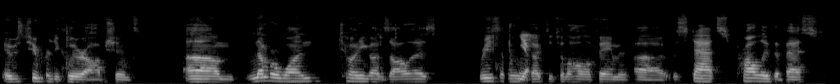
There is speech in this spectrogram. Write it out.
it was two pretty clear options. Um, number one, Tony Gonzalez, recently Yep. inducted to the Hall of Fame. Uh, stats probably the best.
